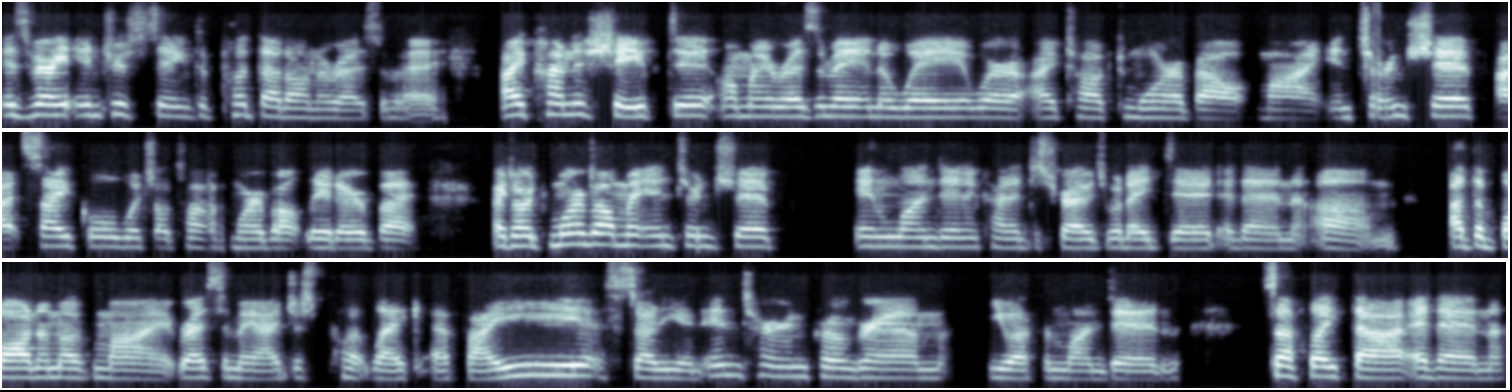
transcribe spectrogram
is very interesting to put that on a resume. I kind of shaped it on my resume in a way where I talked more about my internship at Cycle, which I'll talk more about later, but I talked more about my internship in London and kind of described what I did. And then um, at the bottom of my resume, I just put like FIE, study and intern program, UF in London, stuff like that. And then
